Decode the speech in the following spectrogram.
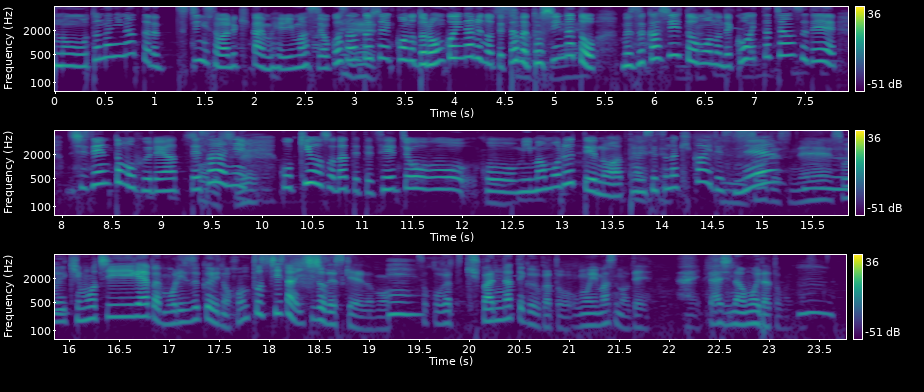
の大人になったら土に触る機会も減りますしお子さんと一緒にこの泥んこになるのって多分都心だと難しいと思うのでこういったチャンスで自然とも触れ合って、さらにこう木を育てて成長をこう見守るっていうのは大切な機会ですね。そうですね、うん。そういう気持ちがやっぱり森づくりの本当小さな一助ですけれども、ええ。そこが基盤になってくるかと思いますので、はい、大事な思いだと思います。うん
